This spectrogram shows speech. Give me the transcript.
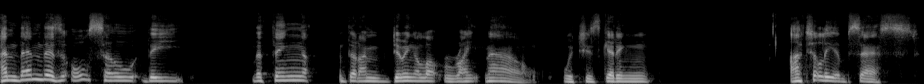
and then there's also the the thing that I'm doing a lot right now, which is getting utterly obsessed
